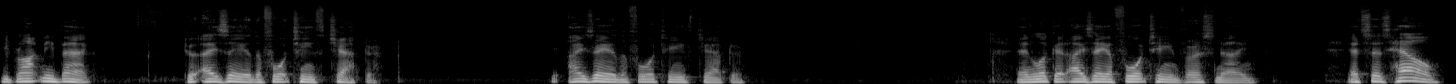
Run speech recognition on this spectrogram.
he brought me back to Isaiah, the 14th chapter. Isaiah, the 14th chapter. And look at Isaiah 14, verse 9. It says, Hell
